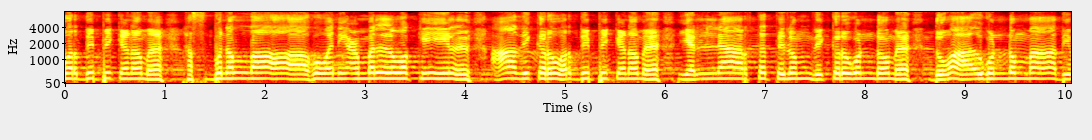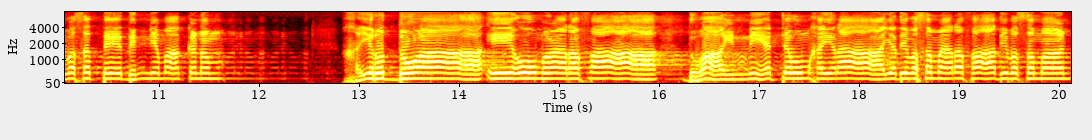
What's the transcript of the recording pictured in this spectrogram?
വർദ്ധിപ്പിക്കണം വർദ്ധിപ്പിക്കണം എല്ലാ അർത്ഥത്തിലും കൊണ്ടും ദുവാ കൊണ്ടും ആ ദിവസത്തെ ധന്യമാക്കണം. ദുആഇന് ഏറ്റവും ഹൈറായ ദിവസം അറഫാ ദിവസമാണ്.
